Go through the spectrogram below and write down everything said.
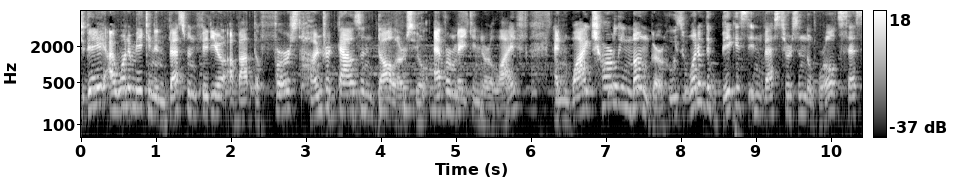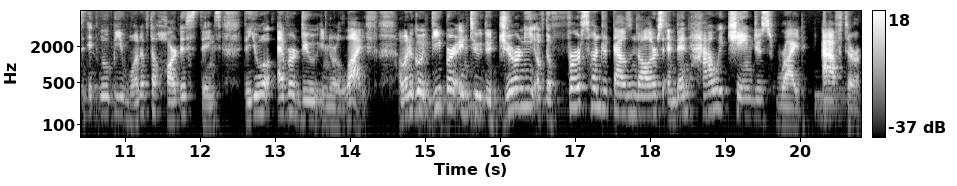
Today I want to make an investment video about the first $100,000 you'll ever make in your life and why Charlie Munger, who is one of the biggest investors in the world, says it will be one of the hardest things that you will ever do in your life. I want to go deeper into the journey of the first $100,000 and then how it changes right after.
